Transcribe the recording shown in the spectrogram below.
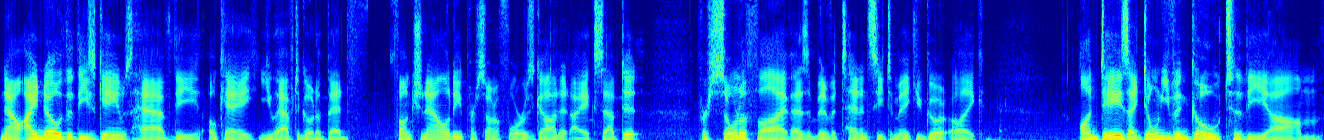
now I know that these games have the okay, you have to go to bed functionality. Persona 4's got it. I accept it. Persona 5 has a bit of a tendency to make you go like on days I don't even go to the um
